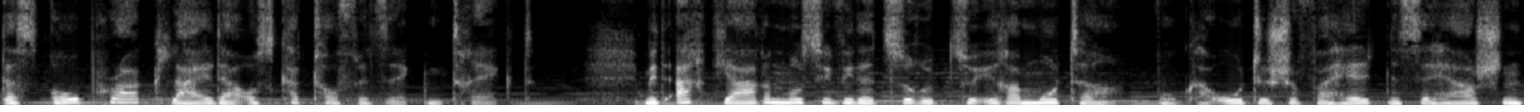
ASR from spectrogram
dass Oprah Kleider aus Kartoffelsäcken trägt. Mit acht Jahren muss sie wieder zurück zu ihrer Mutter, wo chaotische Verhältnisse herrschen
